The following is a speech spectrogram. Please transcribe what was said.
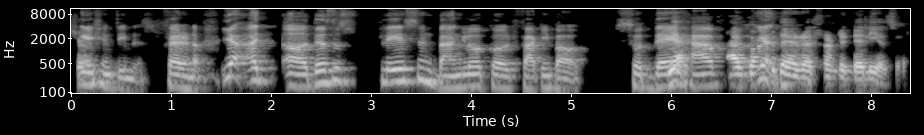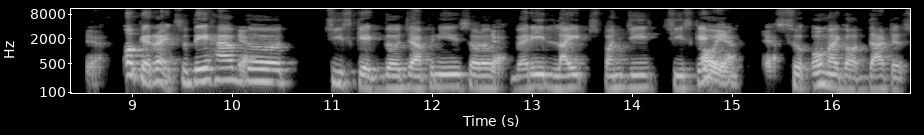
Sure. Asian themed. Fair enough. Yeah, I, uh, there's this place in Bangalore called Fatty Bao. So they Yeah, have. I've gone yeah, to their restaurant in Delhi as well. Yeah. Okay, right. So they have Yeah. the cheesecake, the Japanese sort of Yeah. very light, spongy cheesecake. Oh yeah. yeah. So, oh my god, that is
